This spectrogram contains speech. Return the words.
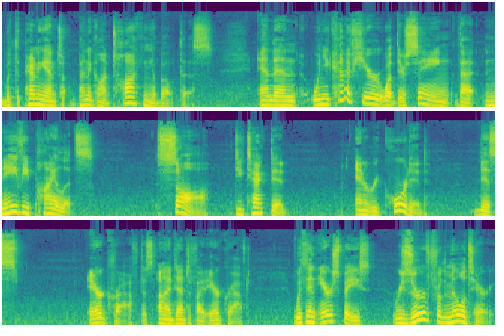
with the Pentagon, Pentagon talking about this, and then when you kind of hear what they're saying, that Navy pilots saw, detected, and recorded this aircraft, this unidentified aircraft, within airspace reserved for the military.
